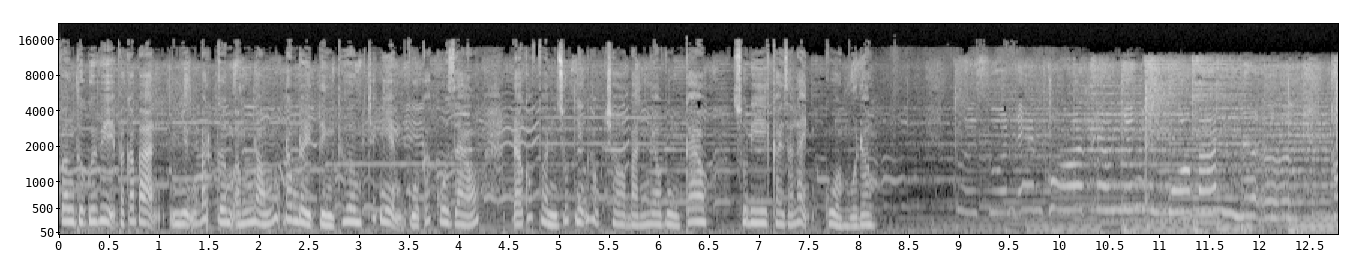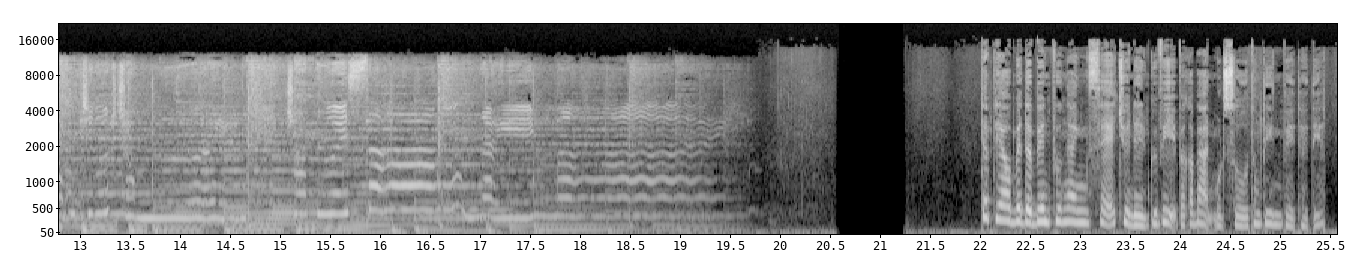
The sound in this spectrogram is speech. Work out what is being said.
Vâng thưa quý vị và các bạn, những bát cơm ấm nóng đong đầy tình thương, trách nhiệm của các cô giáo đã góp phần giúp những học trò bản nghèo vùng cao xua đi cái giá lạnh của mùa đông. Tiếp theo, biên tập viên Phương Anh sẽ chuyển đến quý vị và các bạn một số thông tin về thời tiết.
